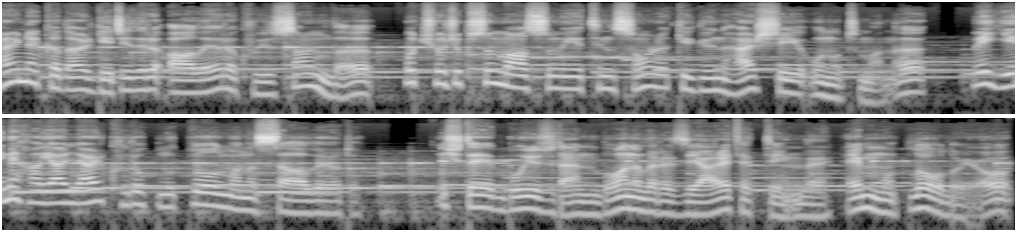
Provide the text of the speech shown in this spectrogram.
Her ne kadar geceleri ağlayarak uyusan da o çocuksu masumiyetin sonraki gün her şeyi unutmanı ve yeni hayaller kurup mutlu olmanı sağlıyordu. İşte bu yüzden bu anıları ziyaret ettiğinde hem mutlu oluyor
